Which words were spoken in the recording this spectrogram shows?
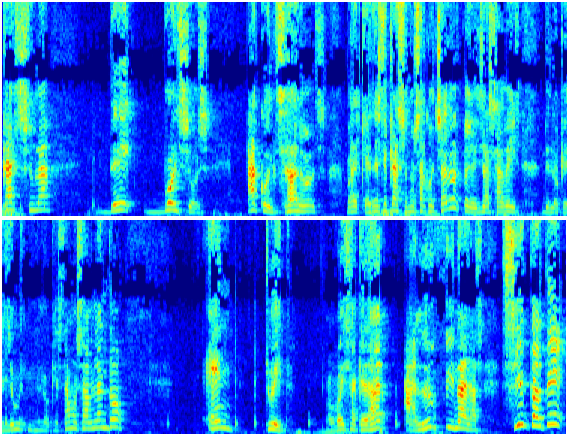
cápsula de bolsos acolchados, ¿vale? que en este caso no es acolchados, pero ya sabéis de lo que, yo, lo que estamos hablando en tweet. Os vais a quedar alucinadas. Siéntate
